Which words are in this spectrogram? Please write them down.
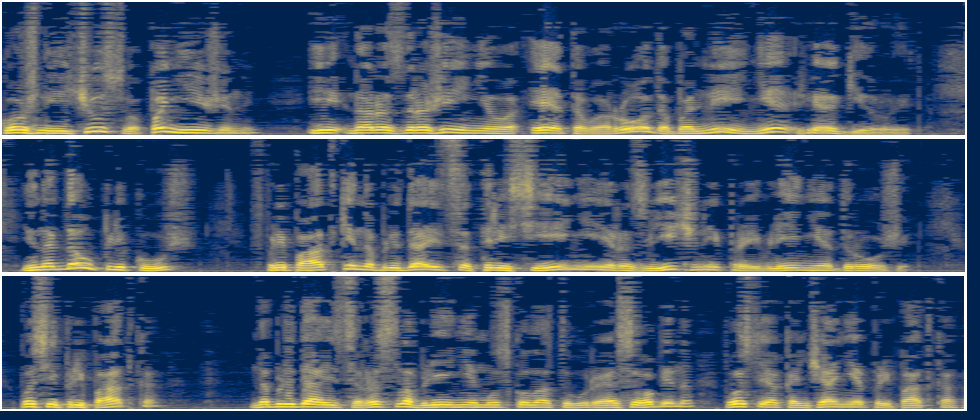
Кожные чувства понижены, и на раздражение этого рода больные не реагируют. Иногда у кликуш в припадке наблюдается трясение и различные проявления дрожи. После припадка наблюдается расслабление мускулатуры, особенно после окончания припадка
